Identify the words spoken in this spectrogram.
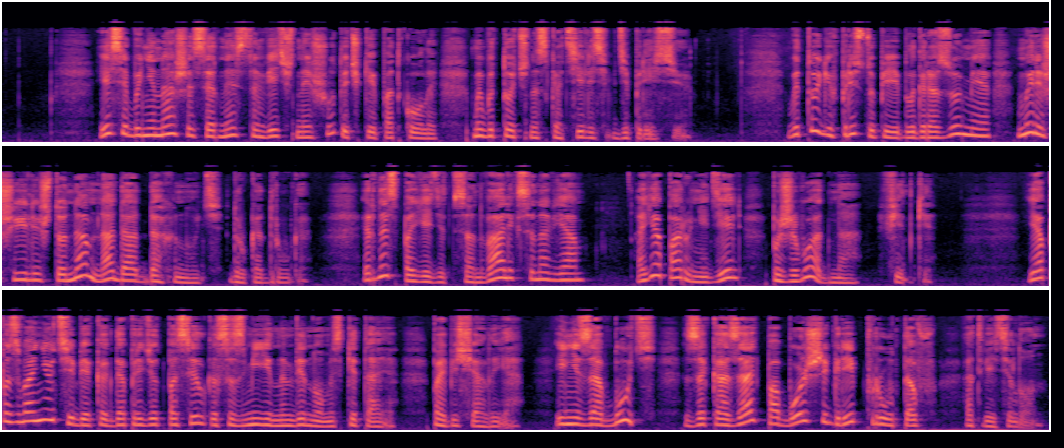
Если бы не наши с Эрнестом вечные шуточки и подколы, мы бы точно скатились в депрессию. В итоге, в приступе благоразумия, мы решили, что нам надо отдохнуть друг от друга. Эрнест поедет в Сан-Вале сыновьям, а я пару недель поживу одна в Финке. Я позвоню тебе, когда придет посылка со змеиным вином из Китая, пообещала я. И не забудь заказать побольше грейпфрутов, ответил он.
